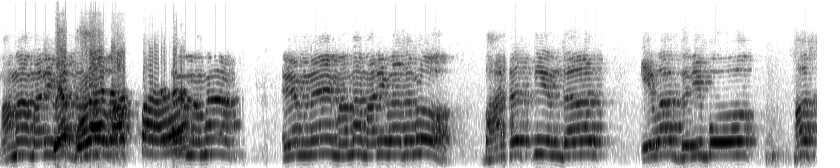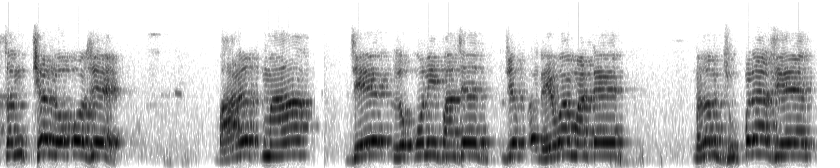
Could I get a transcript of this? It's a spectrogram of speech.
મામા મારી એ ભોળાનાથ. પણ- મામા એમ નહીં, મામા, મારી વાત સાંભળો. ભારતની અંદર એવા ગરીબો અસંખ્ય લોકો છે. ભારતમાં જે લોકોની પાસે જે રહેવા માટે, મતલબ ઝૂંપડા છે,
